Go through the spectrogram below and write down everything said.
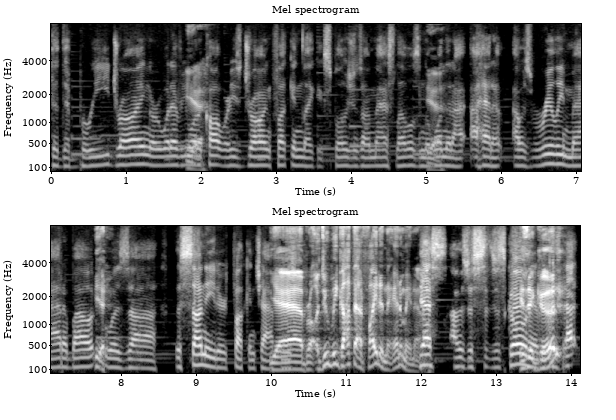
the debris drawing or whatever you want to call it, where he's drawing fucking like explosions on mass levels, and the Yeah. one that I I had a I was really mad about Yeah. was uh the Sun Eater fucking chapter. yeah, bro, dude, we got that fight in the anime now. Yes, I was just just going. Is it good? That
